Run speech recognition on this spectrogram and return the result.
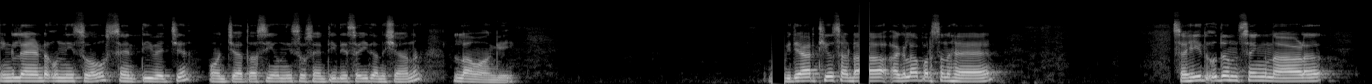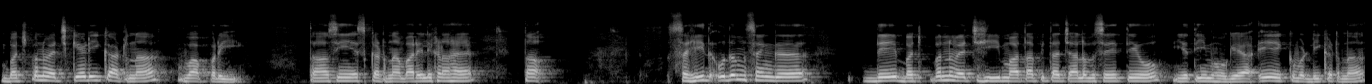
ਇੰਗਲੈਂਡ 1937 ਵਿੱਚ ਪਹੁੰਚਿਆ, ਤਾਂ ਅਸੀਂ 1937 ਦੇ ਸਹੀ ਦਾ ਨਿਸ਼ਾਨ ਲਾਵਾਂਗੇ। ਵਿਦਿਆਰਥੀਓ, ਸਾਡਾ ਅਗਲਾ ਪ੍ਰਸ਼ਨ ਹੈ, ਸ਼ਹੀਦ ਊਧਮ ਸਿੰਘ ਨਾਲ ਬਚਪਨ ਵਿੱਚ ਕਿਹੜੀ ਘਟਨਾ ਵਾਪਰੀ? ਤਾਂ ਅਸੀਂ ਇਸ ਘਟਨਾ ਬਾਰੇ ਲਿਖਣਾ ਹੈ, ਤਾਂ ਸ਼ਹੀਦ ਊਧਮ ਸਿੰਘ ਦੇ ਬਚਪਨ ਵਿੱਚ ਹੀ ਮਾਤਾ ਪਿਤਾ ਚੱਲ ਵਸੇ ਅਤੇ ਉਹ ਯਤੀਮ ਹੋ ਗਿਆ। ਇਹ ਇੱਕ ਵੱਡੀ ਘਟਨਾ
